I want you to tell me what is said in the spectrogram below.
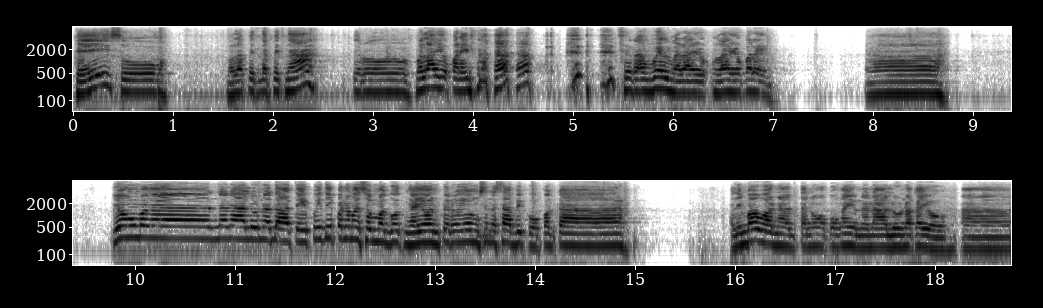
Okay, so malapit-lapit na, pero malayo pa rin. Sir Abel, malayo, malayo pa rin. Ah, yung mga nanalo na dati, pwede pa naman sumagot ngayon, pero yung sinasabi ko, pagka, halimbawa, nagtanong ako ngayon, nanalo na kayo, ah,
